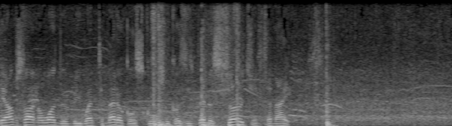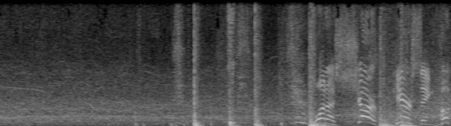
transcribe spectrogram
Yeah, I'm starting to wonder if he went to medical school because he's been a surgeon tonight. What a sharp, piercing hook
